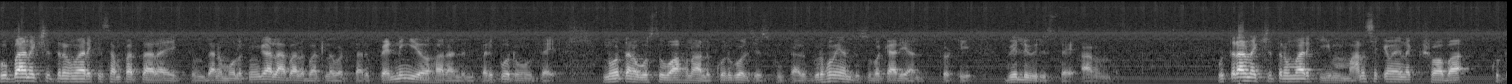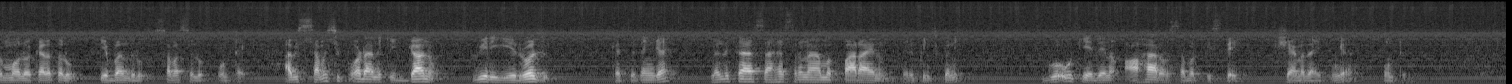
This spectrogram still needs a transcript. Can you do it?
పుబ్బా నక్షత్రం వారికి సంపత్తారాయత్వం దాని మూలకంగా లాభాల బాటలో పడతారు. పెండింగ్ వ్యవహారాలన్నీ పరిపూర్ణం అవుతాయి. నూతన వస్తు వాహనాలు కొనుగోలు చేసుకుంటారు. గృహం ఎందు శుభకార్యాలతోటి వెల్లు విరుస్తాయి. ఆనందం. ఉత్తరా నక్షత్రం వారికి మానసికమైన క్షోభ కుటుంబంలో కలతలు ఇబ్బందులు సమస్యలు ఉంటాయి. అవి సమసిపోవడానికి గాను వీరు ఈరోజు ఖచ్చితంగా లలిత సహస్రనామ పారాయణం జరిపించుకొని గోవుకి ఏదైనా ఆహారం సమర్పిస్తే క్షేమదాయకంగా ఉంటుంది.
